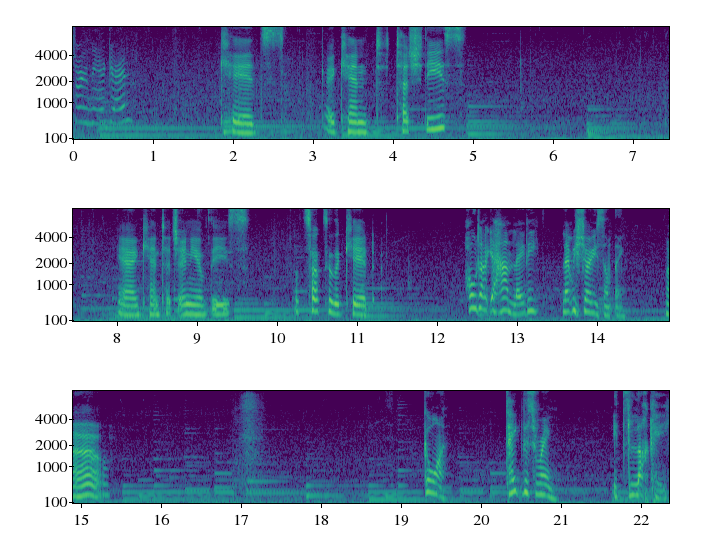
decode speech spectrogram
Show me again. Kids. I can't touch these. Yeah, I can't touch any of these. Let's talk to the kid. Hold out your hand, lady. Let me show you something. Oh. Go on. Take this ring. It's lucky.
